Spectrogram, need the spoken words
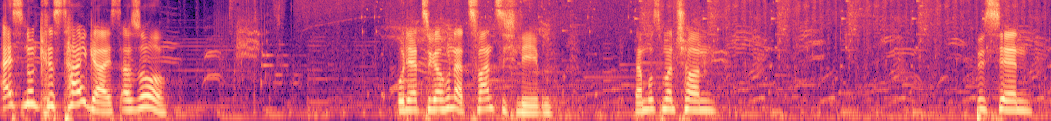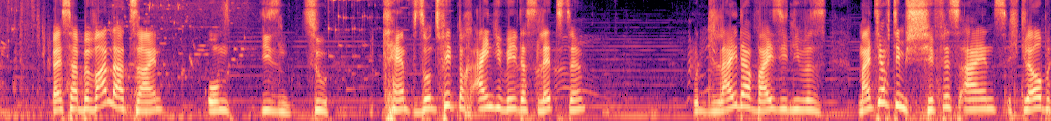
Ah, ist nur ein Kristallgeist. Ach so. Oh, der hat sogar 120 Leben. Da muss man schon bisschen besser bewandert sein, um diesen zu campen. Sonst fehlt noch ein Juwel, das letzte. Und leider weiß ich nicht, was. Meint ihr, auf dem Schiff ist eins? Ich glaube,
